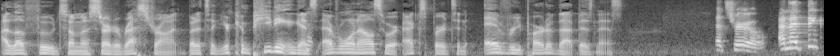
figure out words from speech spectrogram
I love food, so I'm going to start a restaurant. But it's like you're competing against everyone else who are experts in every part of that business. That's true. And I think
